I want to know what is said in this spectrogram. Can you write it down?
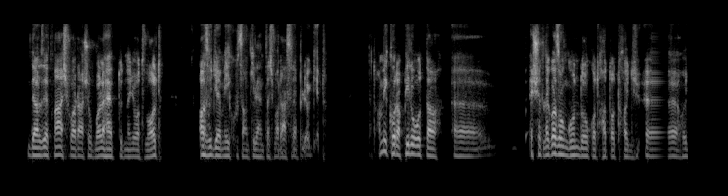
de azért más forrásokból lehet tudni, hogy ott volt, az ugye a még 29-es vadászrepülőgép. Tehát amikor a pilóta esetleg azon gondolkodhatott, hogy, hogy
